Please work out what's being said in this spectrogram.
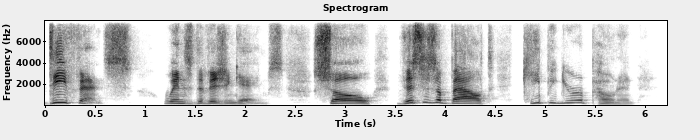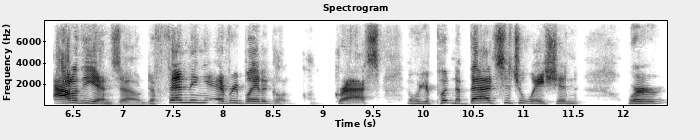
Defense wins division games. So this is about keeping your opponent out of the end zone, defending every blade of grass, and when you're put in a bad situation, we're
